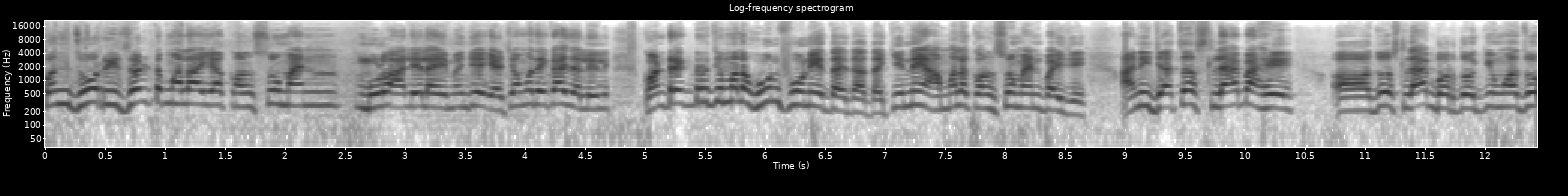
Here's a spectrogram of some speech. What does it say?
पण जो रिझल्ट मला या कॉन्स्ट्रुमॅनमुळं आलेला आहे म्हणजे याच्यामध्ये काय झालेलं आहे? कॉन्ट्रॅक्टरचे मला होऊन फोन येत आहेत आता की नाही आम्हाला कॉन्स्ट्रुमॅन पाहिजे. आणि ज्याचा स्लॅब आहे जो स्लॅब भरतो किंवा जो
